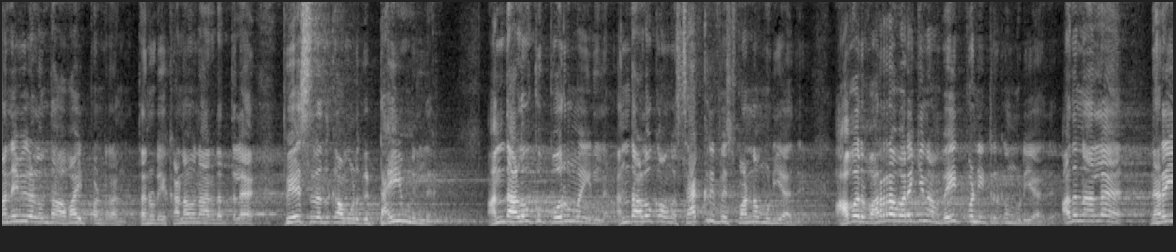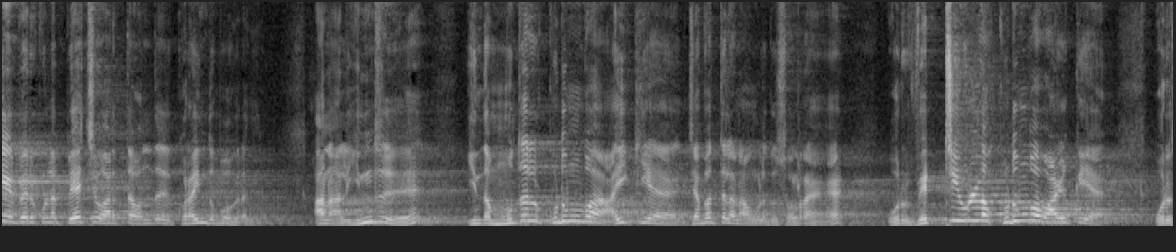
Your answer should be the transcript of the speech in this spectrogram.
மனைவிகள் வந்து அவாய்ட் பண்ணுறாங்க தன்னுடைய கணவனாரிடத்துல பேசுறதுக்கு அவங்களுக்கு டைம் இல்லை. அந்த அளவுக்கு பொறுமை இல்லை. அந்த அளவுக்கு அவங்க சாக்ரிஃபைஸ் பண்ண முடியாது. அவர் வர்ற வரைக்கும் நான் வெயிட் பண்ணிட்டு இருக்க முடியாது. அதனால நிறைய பேருக்குள்ள பேச்சுவார்த்தை வந்து குறைந்து போகிறது. ஆனால் இன்று இந்த முதல் குடும்ப ஐக்கிய ஜெபத்தில் நான் உங்களுக்கு சொல்றேன் ஒரு வெற்றியுள்ள குடும்ப வாழ்க்கைய ஒரு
